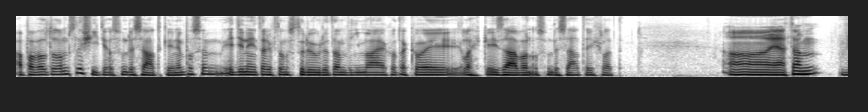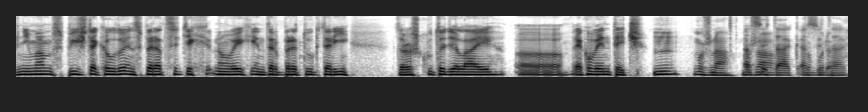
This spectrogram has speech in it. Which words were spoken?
A Pavel to tam slyší, ty osmdesátky, nebo jsem jediný tady v tom studiu, kdo tam vnímá jako takový lehký závan 80. let? Uh, já tam vnímám spíš takovou tu inspiraci těch nových interpretů, který trošku to dělají uh, jako vintage. Hmm, možná, možná Asi tak, to asi bude. tak.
